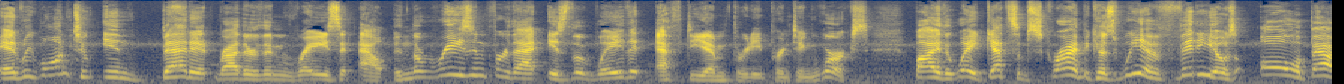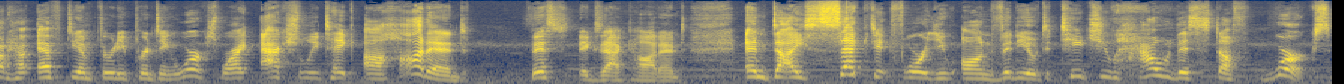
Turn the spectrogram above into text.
And we want to embed it rather than raise it out. And the reason for that is the way that FDM 3D printing works. By the way, get subscribed because we have videos all about how FDM 3D printing works where I actually take a hot end this exact hot end, and dissect it for you on video to teach you how this stuff works.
